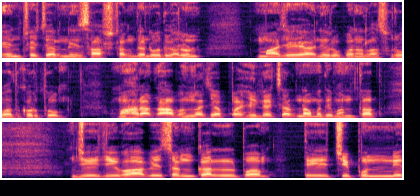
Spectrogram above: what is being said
यांच्या चरणी साष्टांग दंडवत घालून माझ्या या निरूपणाला सुरुवात करतो. महाराज अभंगाच्या पहिल्या चरणामध्ये म्हणतात जे जे भावे संकल्प तेची पुण्य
